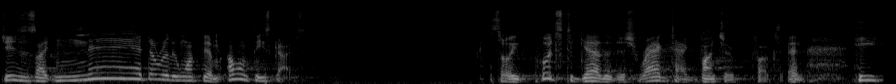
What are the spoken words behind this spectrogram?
Jesus is like, nah, I don't really want them. I want these guys. So he puts together this ragtag bunch of folks and he,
